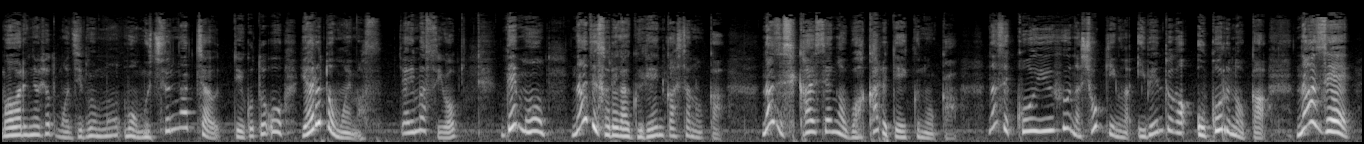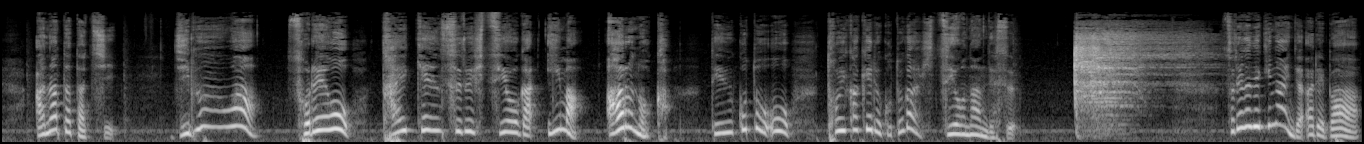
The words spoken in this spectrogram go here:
周りの人とも自分ももう夢中になっちゃうっていうことをやると思います。やりますよ。でも、なぜそれが具現化したのか？なぜ世界線が分かれていくのか？なぜこういうふうなショッキングなイベントが起こるのか？なぜあなたたち、自分はそれを体験する必要が今あるのかっていうことを問いかけることが必要なんです。それができないんであれば、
